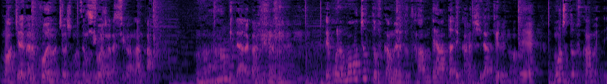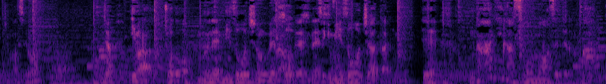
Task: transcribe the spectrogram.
まあ明らかに声の調子も全部そうじゃないですか。なんか、うーんみたいな感じで。で、これもうちょっと深めると丹田あたりから開けるので、もうちょっと深めていきますよ。じゃあ、今、ちょうど胸、溝落ちの上なので、でね、次、溝落ちあたりに行って、何がそう思わせてるのか。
